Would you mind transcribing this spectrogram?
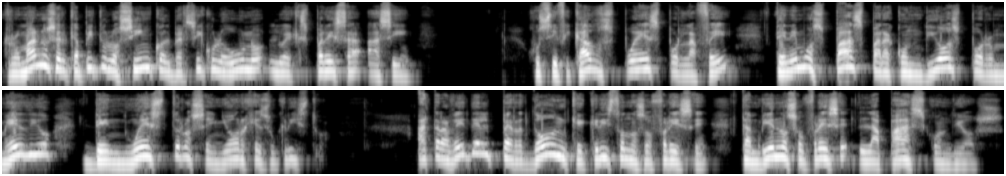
Romanos el capítulo 5, el versículo 1 lo expresa así. Justificados pues por la fe, tenemos paz para con Dios por medio de nuestro Señor Jesucristo. A través del perdón que Cristo nos ofrece, también nos ofrece la paz con Dios.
